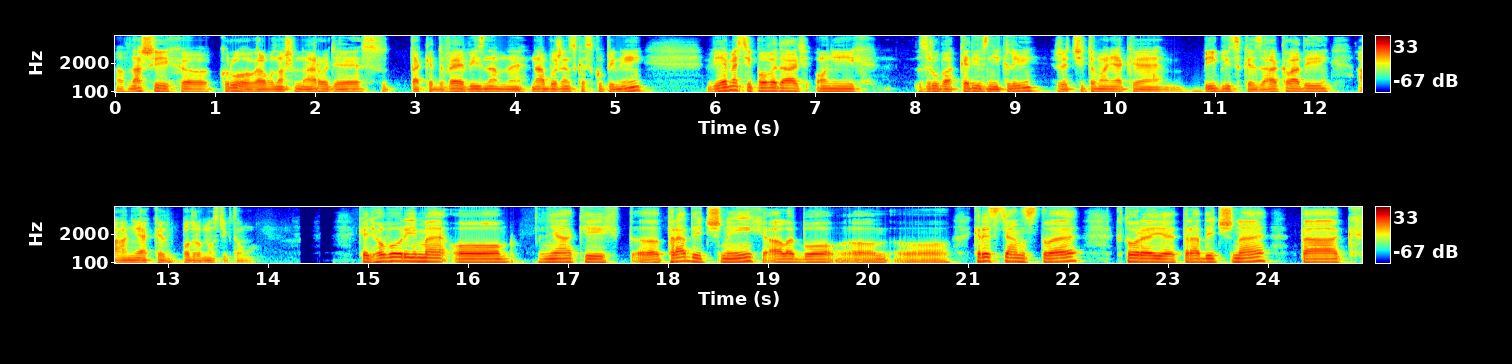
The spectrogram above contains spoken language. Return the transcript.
V našich e, kruhoch alebo v našom národe sú také dve významné náboženské skupiny. Vieme si povedať o nich zhruba kedy vznikli, že či to má nejaké biblické základy a nejaké podrobnosti k tomu? Keď hovoríme o nejakých e, tradičných alebo e, e, kresťanstve, ktoré je tradičné, tak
